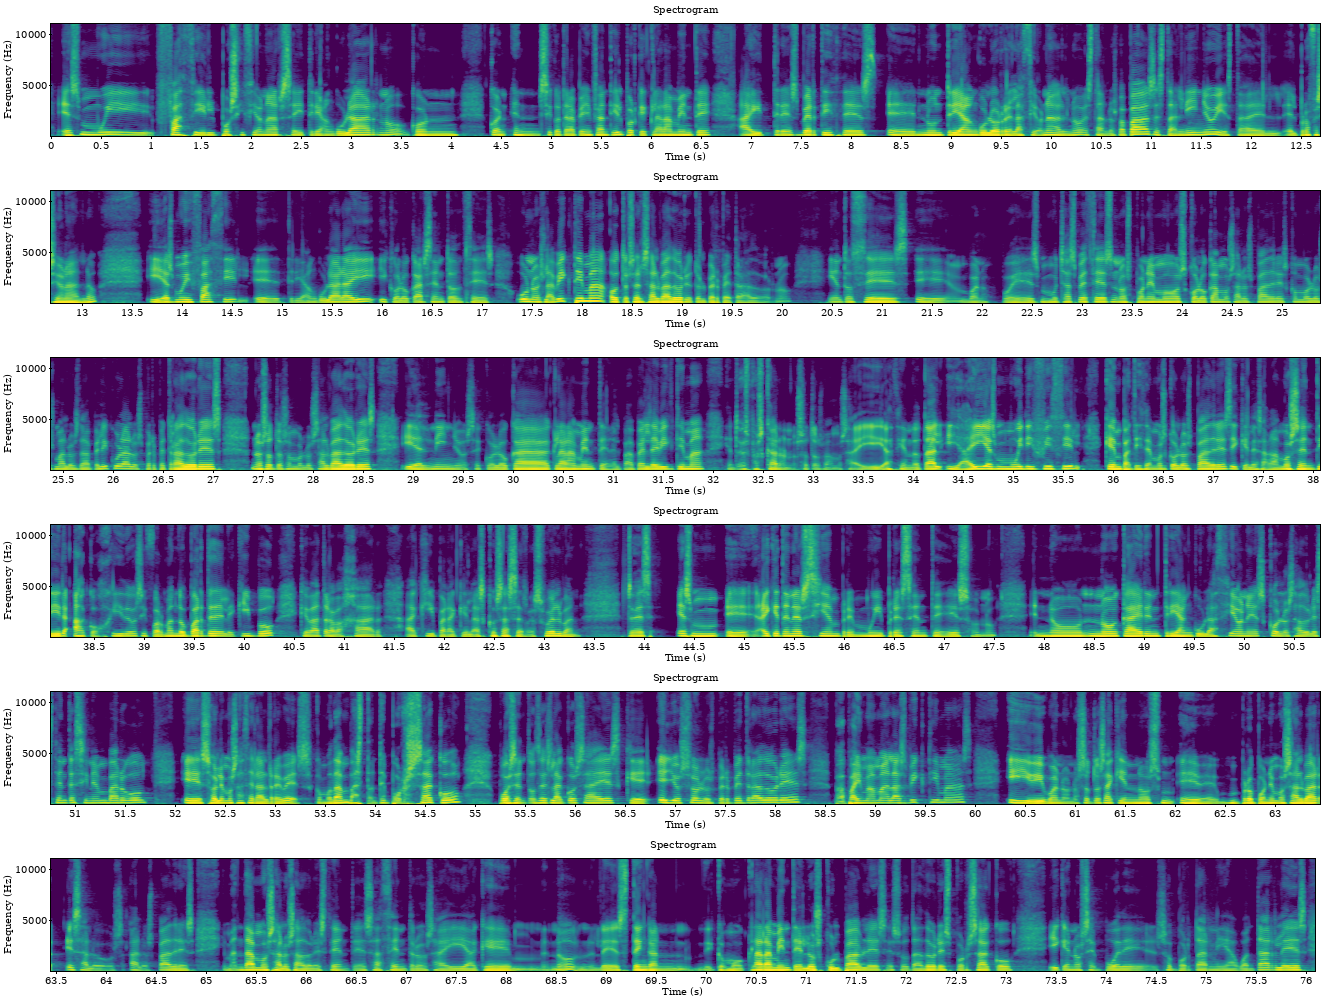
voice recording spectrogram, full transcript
es muy fácil posicionarse y triangular ¿no? con, en psicoterapia infantil porque claramente hay tres vértices en un triángulo relacional. ¿no? Están los papás, están el niño y está el, profesional, ¿no? Y es muy fácil eh, triangular ahí y colocarse entonces, uno es la víctima, otro es el salvador y otro el perpetrador, ¿no? Y entonces, eh, bueno, pues muchas veces nos ponemos, colocamos a los padres como los malos de la película, los perpetradores, nosotros somos los salvadores y el niño se coloca claramente en el papel de víctima y entonces, pues claro, nosotros vamos ahí haciendo tal y ahí es muy difícil que empaticemos con los padres y que les hagamos sentir acogidos y formando parte del equipo que va a trabajar aquí para que las cosas se resuelvan. Entonces, es, eh, hay que tener siempre muy presente eso, ¿no? No, no caer en triangulaciones con los adolescentes, sin embargo, eh, solemos hacer al revés. Como dan bastante por saco, pues entonces la cosa es que ellos son los perpetradores, papá y mamá las víctimas, y bueno, nosotros a quien nos eh, proponemos salvar es a los, a los padres. Y mandamos a los adolescentes a centros ahí a que ¿no? les tengan como claramente los culpables, esos dadores por saco, y que no se puede soportar ni aguantarles.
